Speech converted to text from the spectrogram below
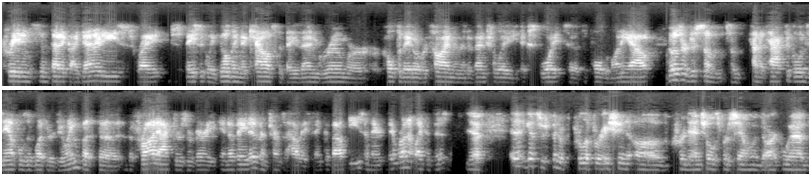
creating synthetic identities, right? Just basically building accounts that they then groom or, or cultivate over time and then eventually exploit to, to, pull the money out. Those are just some some kind of tactical examples of what they're doing, but the, the fraud actors are very innovative in terms of how they think about these and they, they run it like a business. Yeah. And I guess there's been a proliferation of credentials for sale on the dark web.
